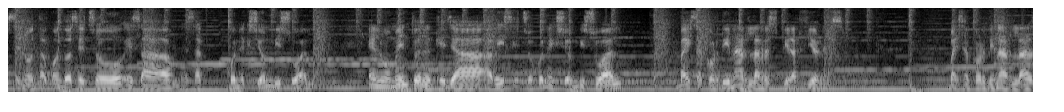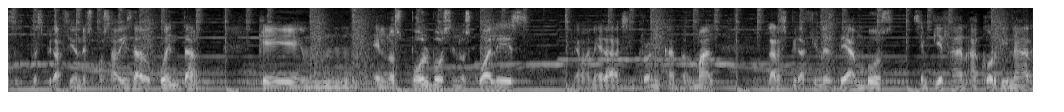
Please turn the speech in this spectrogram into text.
se nota cuando has hecho esa, esa conexión visual. En el momento en el que ya habéis hecho conexión visual, vais a coordinar las respiraciones vais a coordinar las respiraciones. ¿Os habéis dado cuenta que mm, en los polvos en los cuales, de manera sincrónica, normal, las respiraciones de ambos se empiezan a coordinar,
